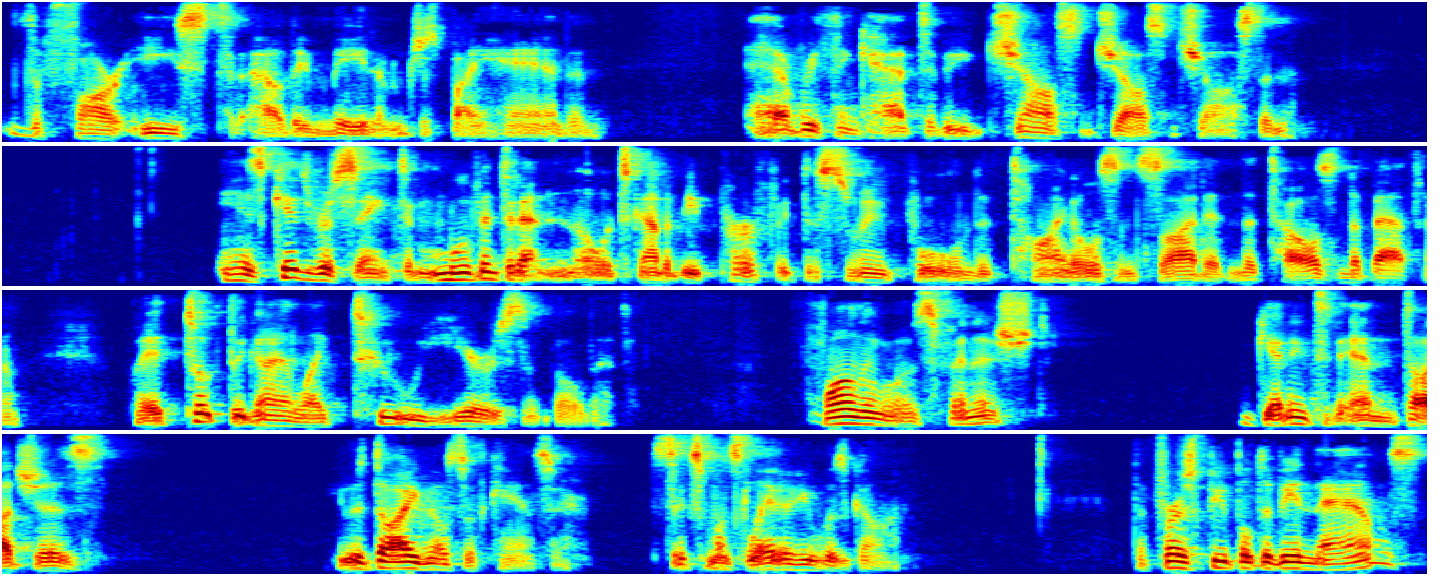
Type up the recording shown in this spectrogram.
the Far East, how they made them just by hand, and everything had to be just, just, just. And his kids were saying to move into that. No, it's got to be perfect. The swimming pool and the tiles inside it, and the tiles in the bathroom. But it took the guy like two years to build it. Finally, when it was finished, getting to the end touches, he was diagnosed with cancer. Six months later, he was gone. The first people to be in the house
